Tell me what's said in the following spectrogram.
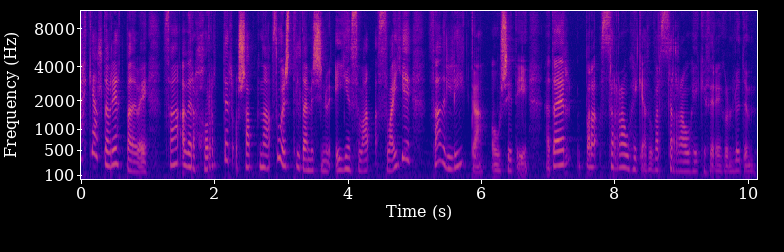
ekki alltaf rétt bæði vegi, það að vera horter og sapna, þú veist til dæmis sínu eigin þvægi, það er líka OCD, þetta er bara þráhyggja, þú var þráhyggja fyrir einhvern hlutum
